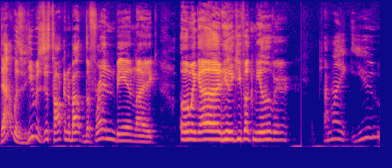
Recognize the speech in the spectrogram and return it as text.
that was he was just talking about the friend being like, "Oh my god, he, he fucked me over." I'm like, you,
